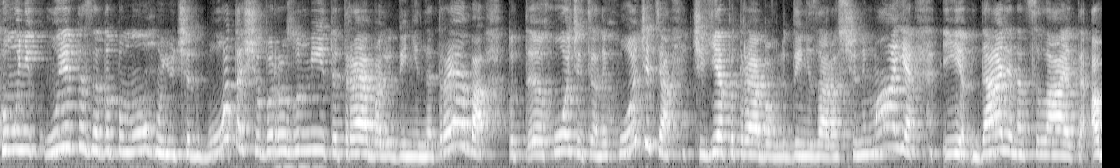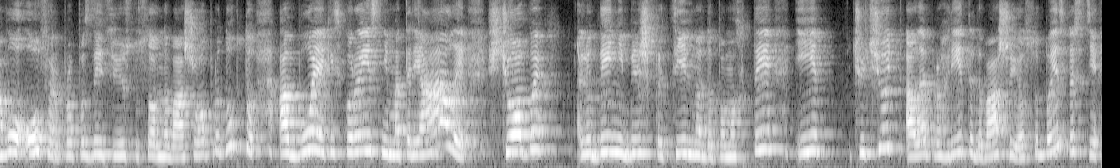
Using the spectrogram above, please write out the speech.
комунікуєте за допомогою чат-бота, щоб розуміти, треба людині, не треба, е, хочеться, не хочеться, чи є потреба в людині зараз, чи немає. І далі надсилаєте або офер пропозицію стосовно вашого продукту, або якісь корисні матеріали, щоб людині більш прицільно допомогти і. Чуть-чуть, але прогріти до вашої особистості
